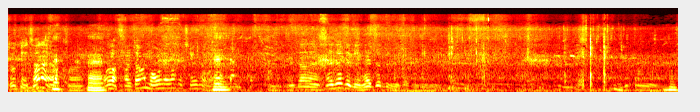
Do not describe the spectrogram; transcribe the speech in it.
저 괜찮아요. 어. 올라 살짝 한번 올려놓고 쳐요. 음, 일단은 해저드긴 해저드입니다. 지금. 음.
